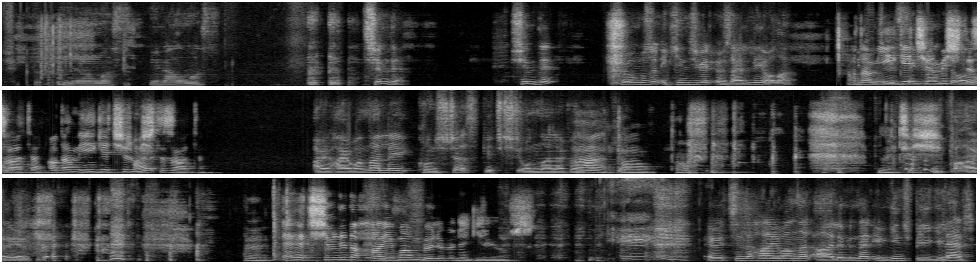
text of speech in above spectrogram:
Teşekkür ederim. İnanılmaz. İnanılmaz. şimdi şimdi şovumuzun ikinci bir özelliği olan Adam iyi geçirmişti olan- zaten. Adam iyi geçirmişti zaten. Ay, hayvanlarla konuşacağız. Geçiş onunla alakalı Ha değil ki. tamam tamam. Müthiş. Bağırıyor. Evet. evet şimdi de hayvan bölümüne giriyoruz. evet şimdi hayvanlar aleminden ilginç bilgiler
